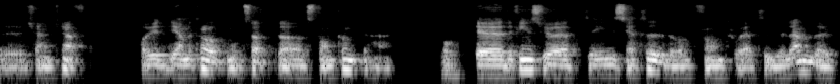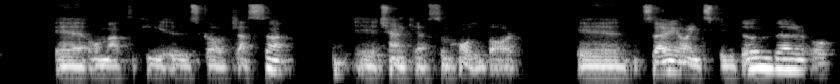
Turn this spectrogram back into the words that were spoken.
eh, kärnkraft har ju diametralt motsatta ståndpunkter här. Och det finns ju ett initiativ då från, tror jag, tio länder om att EU ska klassa kärnkraft som hållbar. Sverige har inte skrivit under och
